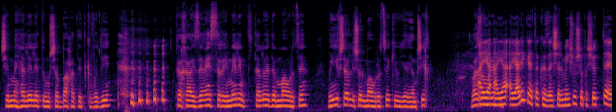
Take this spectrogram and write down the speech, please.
שמהללת ומשבחת את כבודי. ככה איזה עשר אימיילים, אתה לא יודע מה הוא רוצה, ואי אפשר לשאול מה הוא רוצה כי הוא ימשיך. ואז היה, אומרים, היה, היה לי קטע כזה של מישהו שפשוט אה,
